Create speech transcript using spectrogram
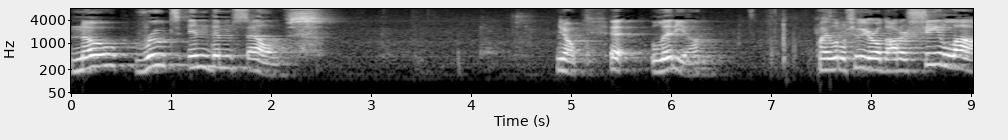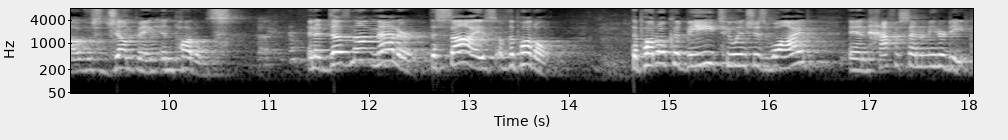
no root in themselves. You know, uh, Lydia, my little two year old daughter, she loves jumping in puddles. And it does not matter the size of the puddle. The puddle could be two inches wide and half a centimeter deep,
